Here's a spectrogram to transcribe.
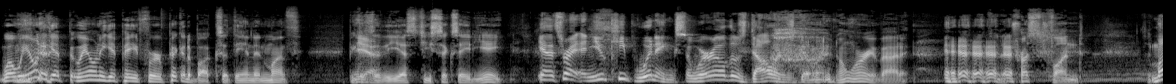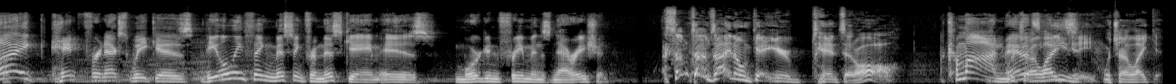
Well, we only get we only get paid for pick of the bucks at the end of the month because Yeah. of the ST six eighty eight. Yeah, that's right. And you keep winning. So where are all those dollars going? Don't worry about it. It's in a trust fund. My hint for next week is the only thing missing from this game is Morgan Freeman's narration. Sometimes I don't get your hints at all. Come on, man. which I like easy. it. Which I like it.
